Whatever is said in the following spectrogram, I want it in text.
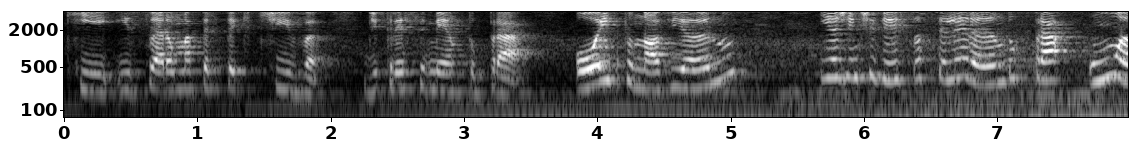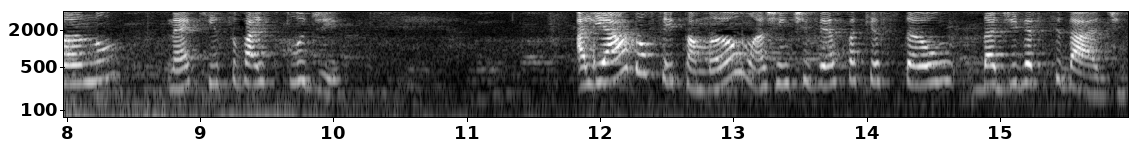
que isso era uma perspectiva de crescimento para oito, nove anos e a gente vê isso acelerando para um ano, né? Que isso vai explodir. Aliado ao feito à mão, a gente vê essa questão da diversidade.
